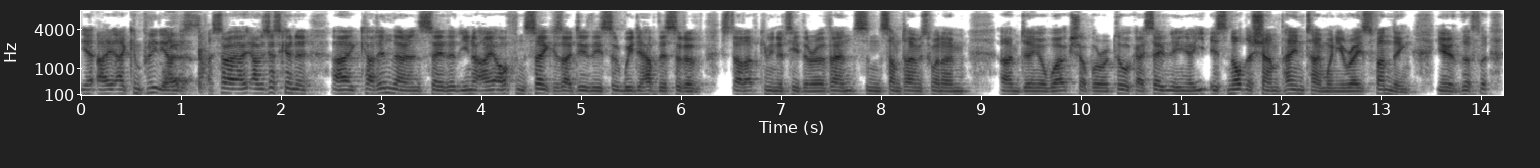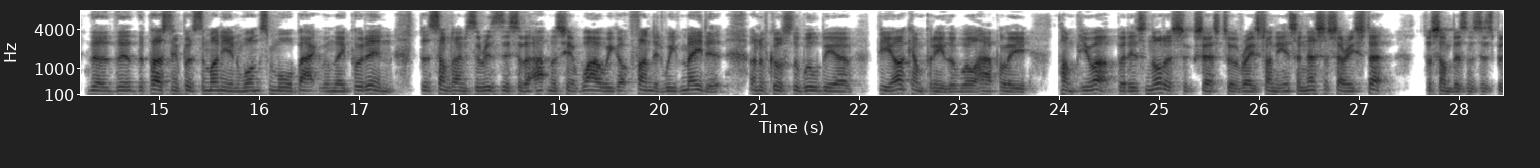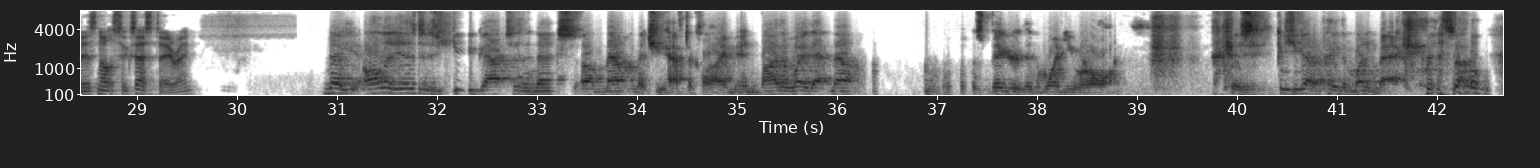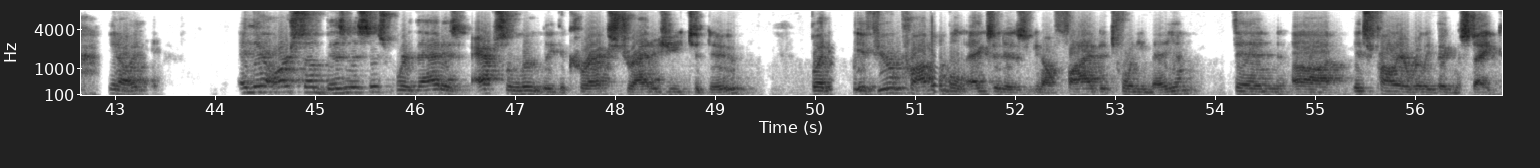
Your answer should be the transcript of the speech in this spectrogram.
Yeah, I, I completely understand. Sorry, I, I was just going to uh, cut in there and say that you know I often say because I do these, we have this sort of startup community. There are events, and sometimes when I'm I'm doing a workshop or a talk, I say you know it's not the champagne time when you raise funding. You know the the the, the person who puts the money in wants more back than they put in. But sometimes there is this sort of atmosphere. Wow, we got funded, we've made it, and of course there will be a PR company that will happily pump you up. But it's not a success to have raised funding. It's a necessary step for some businesses, but it's not success day, right? No, all it is is you got to the next uh, mountain that you have to climb. And by the way, that mountain was bigger than the one you were on because because you got to pay the money back. so you know, and there are some businesses where that is absolutely the correct strategy to do. But if your probable exit is you know five to twenty million, then uh, it's probably a really big mistake.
